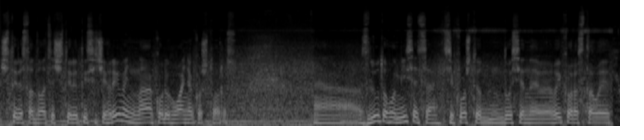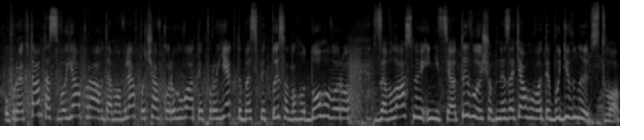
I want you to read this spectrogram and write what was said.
424 тисячі гривень на коригування кошторису. Е, З лютого місяця ці кошти досі не використали. У проєктанта своя правда, мовляв, почав коригувати проєкт без підписаного договору за власною ініціативою, щоб не затягувати будівництво.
